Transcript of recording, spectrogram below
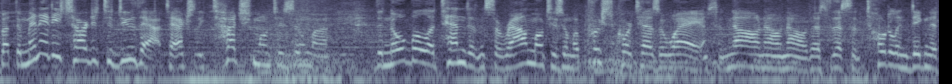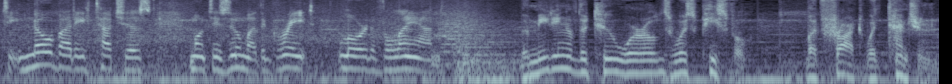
but the minute he started to do that, to actually touch Montezuma, the noble attendants around Montezuma pushed Cortez away and said, no, no, no, that's, that's a total indignity. Nobody touches Montezuma, the great lord of the land. The meeting of the two worlds was peaceful, but fraught with tension.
